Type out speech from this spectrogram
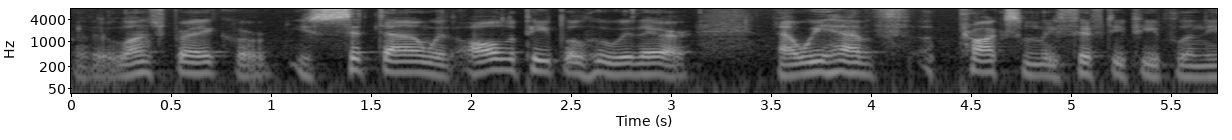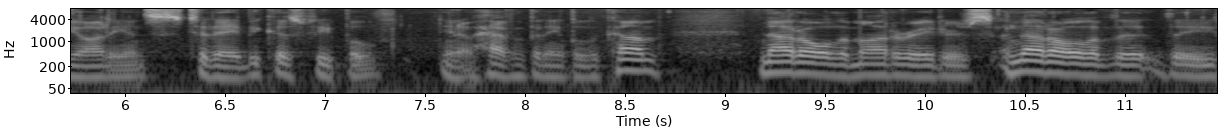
whether lunch break, or you sit down with all the people who were there. Now we have approximately 50 people in the audience today because people, you know, haven't been able to come. Not all the moderators, and not all of the the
